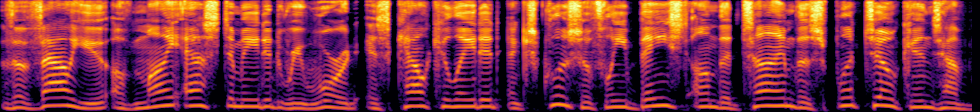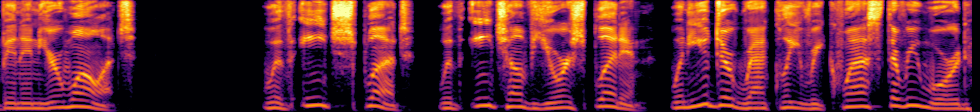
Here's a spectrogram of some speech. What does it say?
The value of my estimated reward is calculated exclusively based on the time the split tokens have been in your wallet. With each split, with each of your split-in, when you directly request the reward,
